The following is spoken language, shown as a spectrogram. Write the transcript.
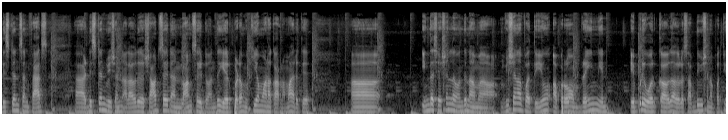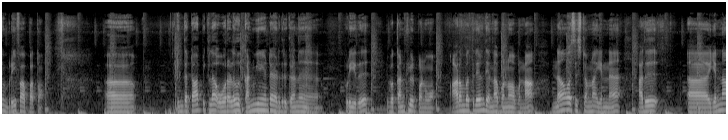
distance and far distant vision அதாவது short sight and long sight வந்து ஏற்பட முக்கியமான காரணமாக இருக்குது இந்த செஷனில் வந்து நாம் விஷனை பற்றியும் அப்புறம் பிரெயின் என் எப்படி ஒர்க் ஆகுது அதோட சப்டிவிஷனை பற்றியும் ப்ரீஃபாக பார்த்தோம். இந்த டாப்பிக்கில் ஓரளவு கன்வீனியண்ட்டாக எடுத்திருக்கேன்னு புரியுது. இப்போ கன்க்ளூட் பண்ணுவோம். ஆரம்பத்துலேருந்து என்ன பண்ணோம் அப்படின்னா நர்வஸ் சிஸ்டம்னா என்ன? அது என்ன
